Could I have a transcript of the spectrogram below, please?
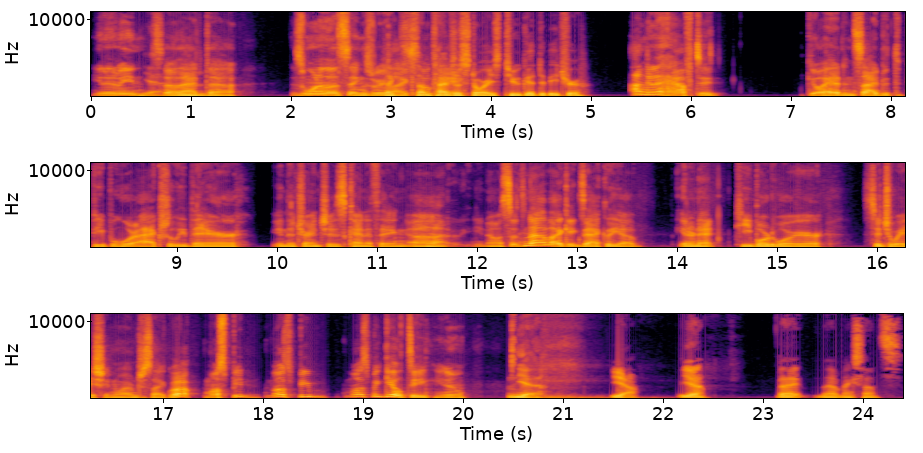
You know what I mean? Yeah. So that uh, is one of those things where you're Like, like, sometimes okay, a story's too good to be true. I'm gonna have to go ahead and side with the people who are actually there in the trenches, kind of thing. Uh, You know, so it's not like exactly a internet keyboard warrior situation where I'm just like, well, must be, must be, must be guilty. You know? Yeah, yeah, yeah. That that makes sense.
